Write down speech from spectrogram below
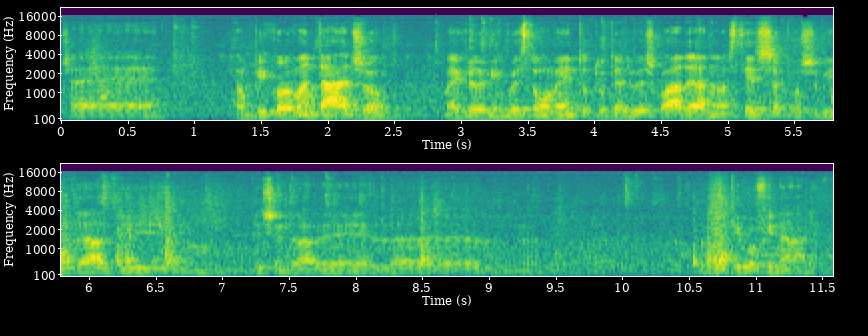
cioè, è un piccolo vantaggio, ma io credo che in questo momento tutte e due squadre hanno la stessa possibilità di di centrare l'obiettivo finale.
